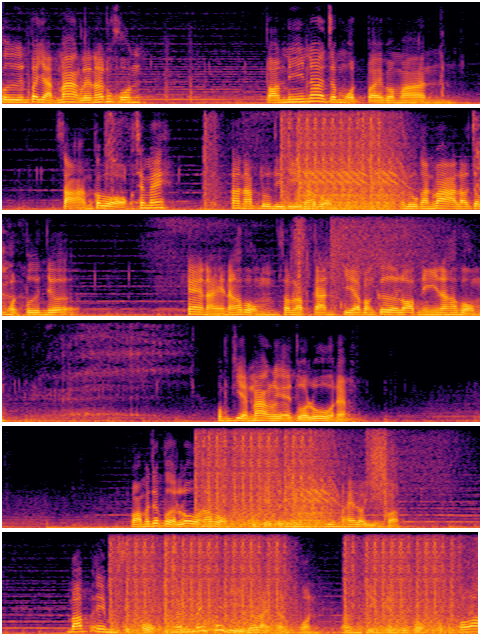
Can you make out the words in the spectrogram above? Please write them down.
ปืนประหยัดมากเลยนะทุกคน ตอนนี้น่าจะหมดไปประมาณ สามกระบอกใช่ไหม ถ้านับดูดีๆนะครับผม มาดูกันว่าเราจะหมดปืนเยอะ แค่ไหนนะครับผมสำหรับการเคลียร์บังเกอร์รอบนี้นะครับผม ผมเกลียดมากเลยไอตัวโล่เนี่ยกว่ามันจะเปิดโล่นะครับผม โอเคตัวนี้ยิงมาให้เรายิงก่อนบัฟ M16 มันไม่ค่อยดีเท่าไหร่นะทุกคนเอาจริง M16 ผมเพราะว่า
